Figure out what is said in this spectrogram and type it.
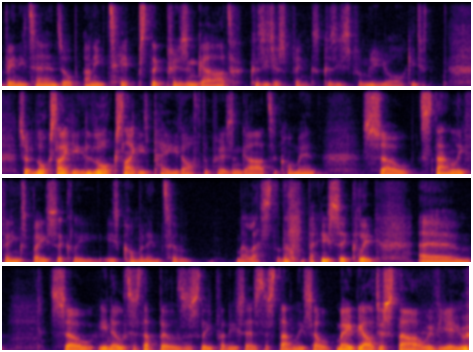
Vinny turns up and he tips the prison guard because he just thinks because he's from New York. He just so it looks like it looks like he's paid off the prison guard to come in. So Stanley thinks basically he's coming in to molest them basically. Um, so he noticed that Bill's asleep and he says to Stanley, "So maybe I'll just start with you."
